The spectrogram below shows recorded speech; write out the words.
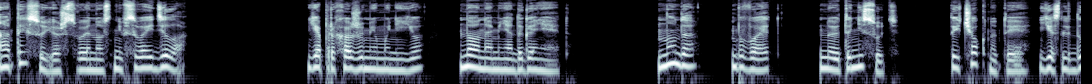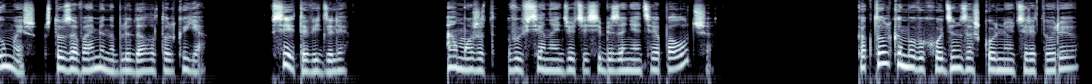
А ты суешь свой нос не в свои дела. Я прохожу мимо неё, но она меня догоняет. Ну да, бывает, но это не суть. Ты чокнутая, если думаешь, что за вами наблюдала только я. Все это видели. А может, вы все найдете себе занятия получше? Как только мы выходим за школьную территорию,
